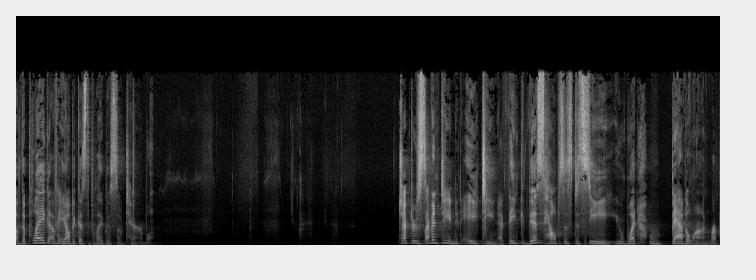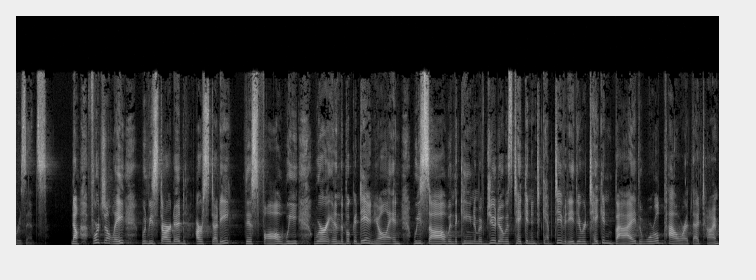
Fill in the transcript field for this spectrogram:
of the plague of hail because the plague was so terrible. Chapters 17 and 18, I think this helps us to see what Babylon represents. Now, fortunately, when we started our study this fall, we were in the book of Daniel, and we saw when the kingdom of Judah was taken into captivity, they were taken by the world power at that time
